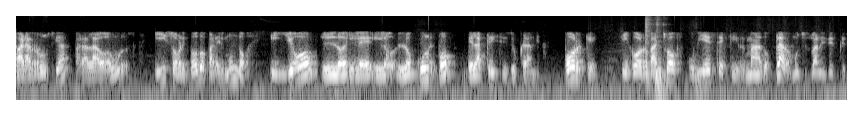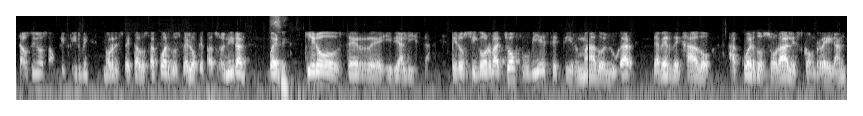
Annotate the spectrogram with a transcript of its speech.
para Rusia, para la URSS y sobre todo para el mundo. Y yo lo, lo, culpo de la crisis de Ucrania, porque si Gorbachev hubiese firmado, claro, muchos van a decir que Estados Unidos, aunque firme, no respeta los acuerdos, ve lo que pasó en Irán. Bueno, quiero ser eh, idealista, pero si Gorbachev hubiese firmado, en lugar de haber dejado acuerdos orales con Reagan,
